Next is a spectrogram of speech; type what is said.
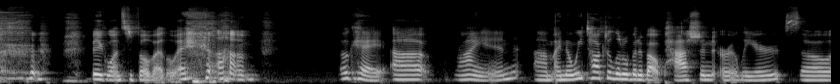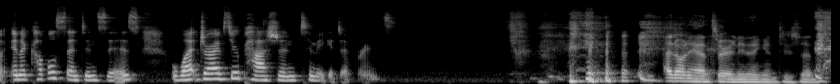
Big ones to fill, by the way. um, okay, uh, Ryan, um, I know we talked a little bit about passion earlier. So, in a couple sentences, what drives your passion to make a difference? I don't answer anything in two sentences.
